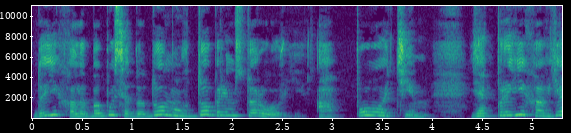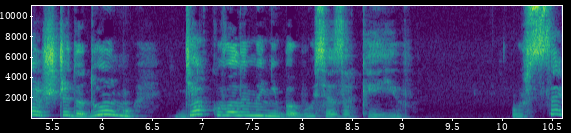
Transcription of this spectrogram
Доїхали бабуся додому в добрім здоров'ї, а потім, як приїхав я ще додому, дякували мені бабуся за Київ. Усе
